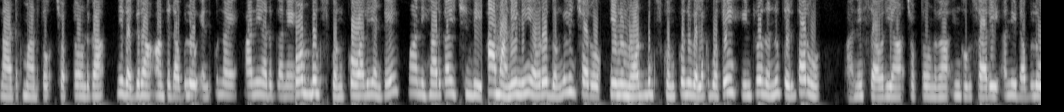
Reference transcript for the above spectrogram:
శౌర్య నాటకమాడుతూ చెప్తూ ఉండగా నీ దగ్గర అంత డబ్బులు ఎందుకున్నాయి? అని అడగగానే నోట్ బుక్స్ కొనుక్కోవాలి అంటే మా నిహారిక ఇచ్చింది. ఆ మనీని ఎవరో దొంగిలించారు. నేను నోట్ బుక్స్ కొనుక్కొని వెళ్ళకపోతే ఇంట్లో నన్ను తిడతారు. అని శౌర్య చెప్తూ ఉండగా ఇంకొకసారి అని డబ్బులు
